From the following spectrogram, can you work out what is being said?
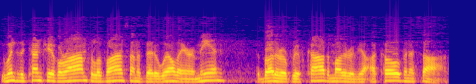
He went to the country of Aram to Lavan, son of Bethuel the Aramean, the brother of Rivkah, the mother of Yaakov, and Esav.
